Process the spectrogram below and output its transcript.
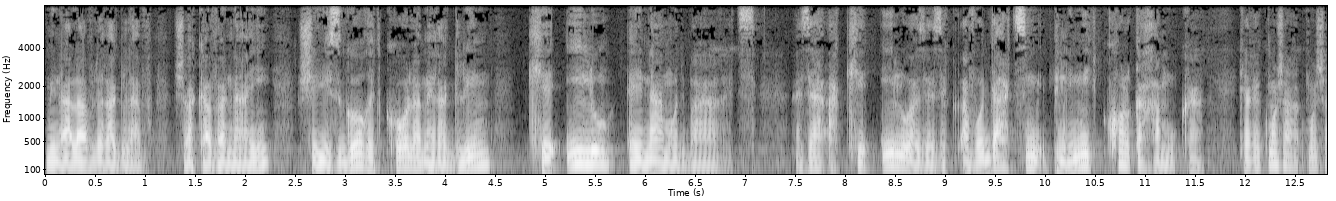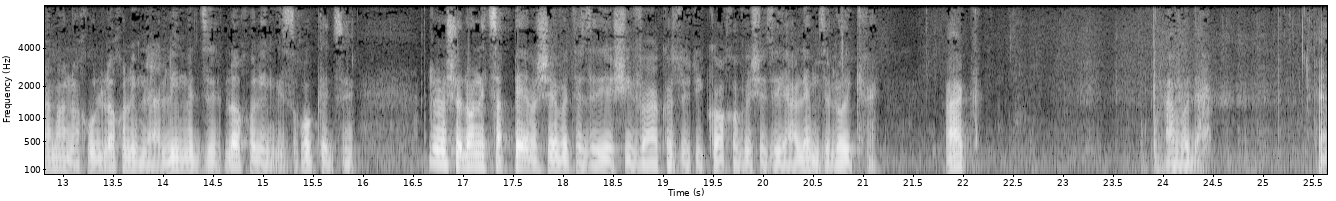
מנעליו לרגליו. שהכוונה היא שיסגור את כל המרגלים כאילו אינם עוד בארץ. אז זה הכאילו הזה, זו עבודה עצמית, פנימית כל כך עמוקה. כי הרי כמו, ש... כמו שאמרנו, אנחנו לא יכולים להעלים את זה, לא יכולים לזרוק את זה. לא, שלא נצפה לשבת איזו ישיבה כזאת ככה ושזה ייעלם, זה לא יקרה. רק עבודה. כן.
